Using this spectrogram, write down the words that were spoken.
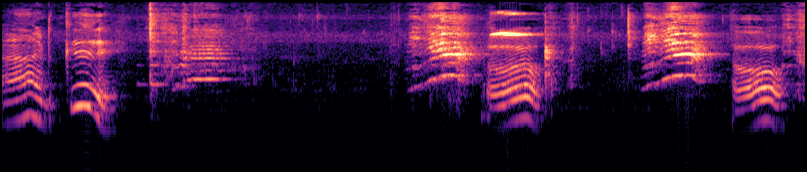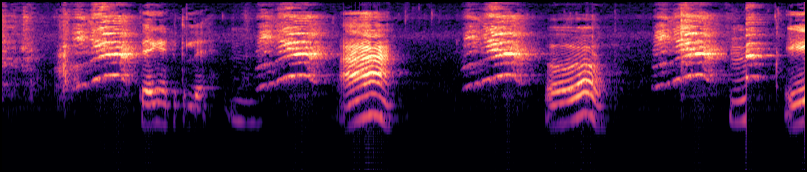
ആ എടുക്ക്. ഓ. ഓ. തേങ്ങ കിട്ടില്ലേ? ആ. ഓ. ഏ.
